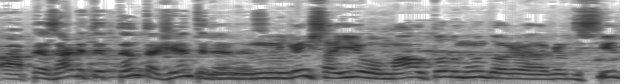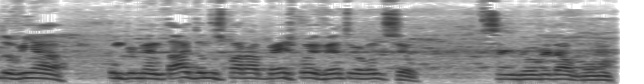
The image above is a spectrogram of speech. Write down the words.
apesar de ter tanta gente, né? Ninguém saiu mal, todo mundo agradecido, vinha cumprimentar e dando os parabéns para o evento que aconteceu. Sem dúvida alguma.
